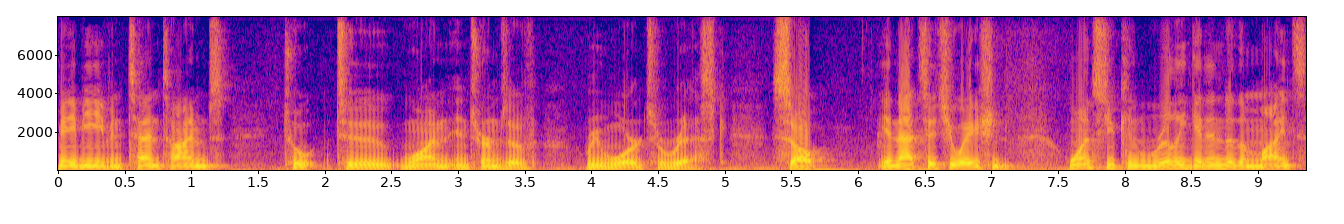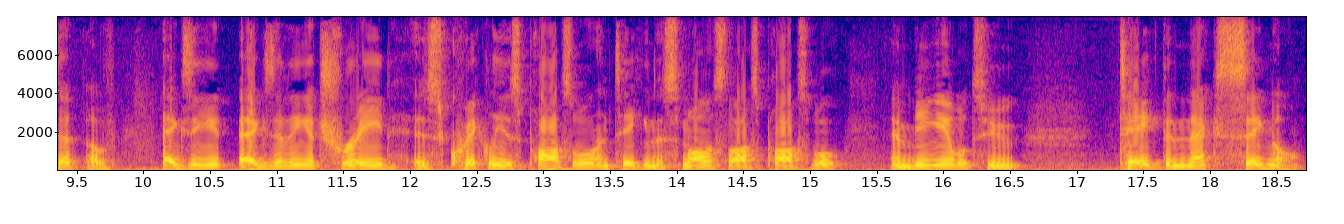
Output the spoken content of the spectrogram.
maybe even 10 times to, to one in terms of reward to risk. So in that situation, once you can really get into the mindset of exiting, exiting a trade as quickly as possible and taking the smallest loss possible and being able to take the next signal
